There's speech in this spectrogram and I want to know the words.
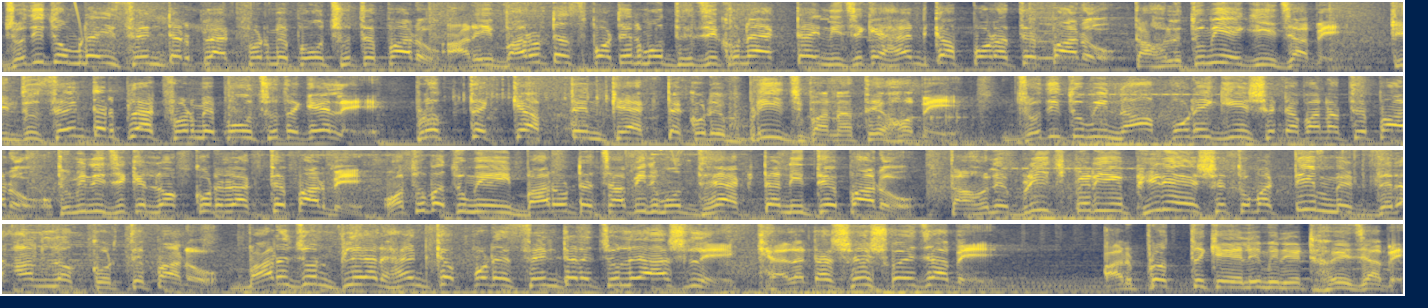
যদি তোমরা এই সেন্টার প্ল্যাটফর্মে পৌঁছতে পারো, আর এই বারোটা স্পটের মধ্যে যে কোনো একটাই নিজেকে হ্যান্ডকাপ পরাতে পারো, তাহলে তুমি এগিয়ে যাবে। কিন্তু সেন্টার প্ল্যাটফর্মে পৌঁছতে গেলে প্রত্যেক ক্যাপ্টেনকে একটা করে ব্রিজ বানাতে হবে। যদি তুমি না পড়ে গিয়ে সেটা বানাতে পারো, তুমি নিজেকে লক করে রাখতে পারবে, অথবা তুমি এই বারোটা চাবির মধ্যে একটা নিতে পারো, তাহলে ব্রিজ পেরিয়ে ফিরে এসে তোমার টিমমেটদের আনলক করতে পারো। বারো জন প্লেয়ার হ্যান্ডকাপ পরে সেন্টারে চলে আসলে খেলাটা শেষ হয়ে যাবে। আর প্রত্যেকে এলিমিনেট হয়ে যাবে।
